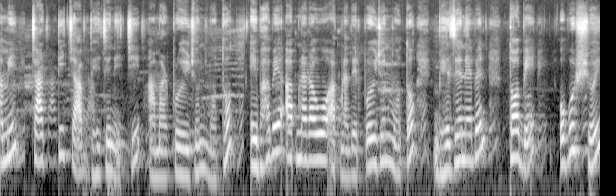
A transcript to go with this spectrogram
আমি চারটি চাপ ভেজে নিচ্ছি আমার প্রয়োজন মতো। এভাবে আপনারাও আপনাদের প্রয়োজন মতো ভেজে নেবেন। তবে অবশ্যই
